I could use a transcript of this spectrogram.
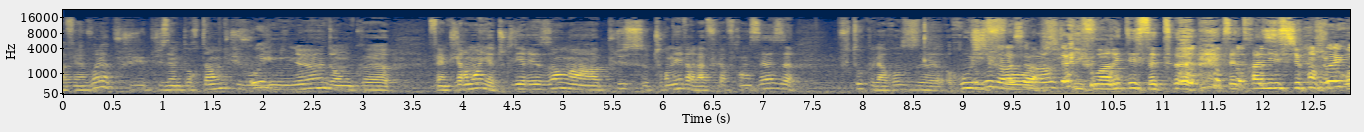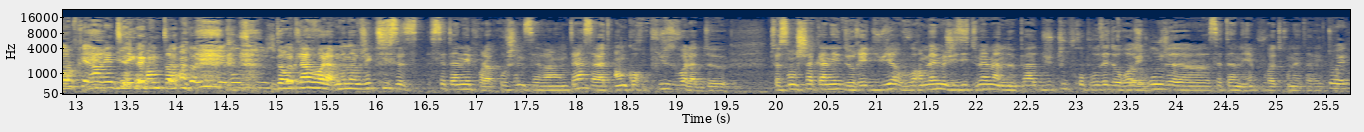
enfin voilà, plus, plus important, plus Oui. volumineux. Donc, enfin clairement, il y a toutes les raisons à plus tourner vers la fleur française plutôt que la rose euh, rouge. Il faut, Saint-Valentin. il faut arrêter cette, euh, cette tradition, Vous je avez crois. compris, arrêtez Il est grand temps. Donc là, voilà, mon objectif ce- cette année pour la prochaine Saint-Valentin, ça va être encore plus, voilà, de, de toute façon, chaque année, de réduire, voire même, j'hésite même à ne pas du tout proposer de rose Oui. rouge euh, cette année, pour être honnête avec toi. Ouais.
